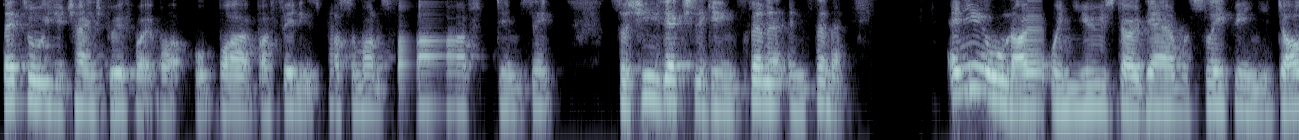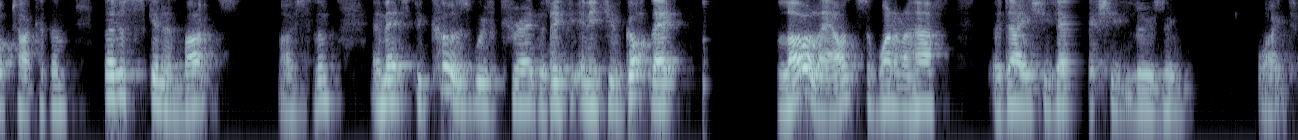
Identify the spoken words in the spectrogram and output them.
That's all you change birth weight by, by, by feeding is plus or minus 5 to 10%. So she's actually getting thinner and thinner. And you all know when ewes go down with sleepy and your dog tucker them, they're just skin and bones, most of them. And that's because we've created, this. and if you've got that low allowance of one and a half a day, she's actually losing weight.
